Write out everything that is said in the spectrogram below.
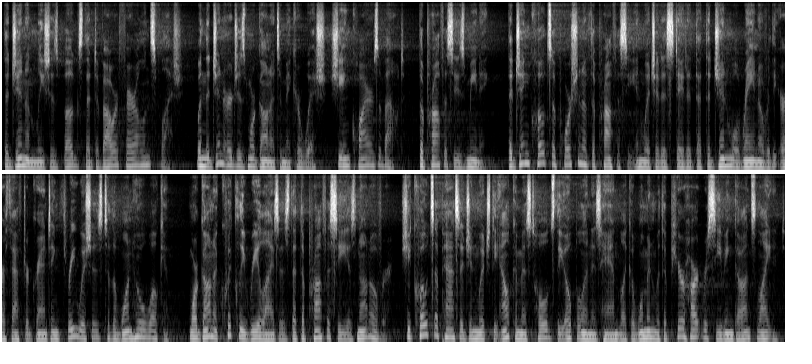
the jinn unleashes bugs that devour Farallon's flesh. When the jinn urges Morgana to make her wish, she inquires about the prophecy's meaning. The jinn quotes a portion of the prophecy in which it is stated that the jinn will reign over the earth after granting three wishes to the one who awoke him. Morgana quickly realizes that the prophecy is not over. She quotes a passage in which the alchemist holds the opal in his hand like a woman with a pure heart receiving God's light.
